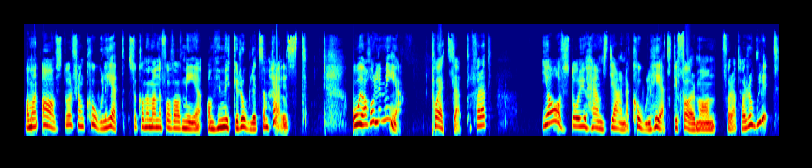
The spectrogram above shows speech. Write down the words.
om man avstår från coolhet så kommer man att få vara med om hur mycket roligt som helst. Och jag håller med på ett sätt för att jag avstår ju hemskt gärna coolhet till förmån för att ha roligt.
